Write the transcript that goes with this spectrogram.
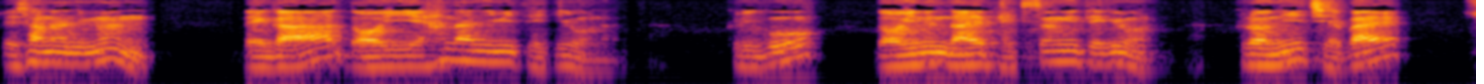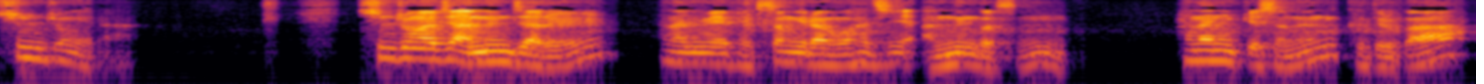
그래서 하나님은 내가 너희의 하나님이 되길 원한다. 그리고 너희는 나의 백성이 되길 원한다. 그러니 제발 순종해라. 순종하지 않는 자를 하나님의 백성이라고 하지 않는 것은 하나님께서는 그들과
